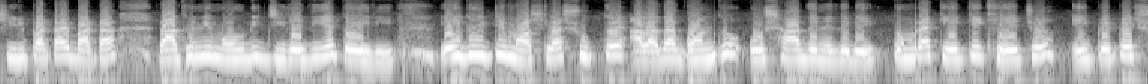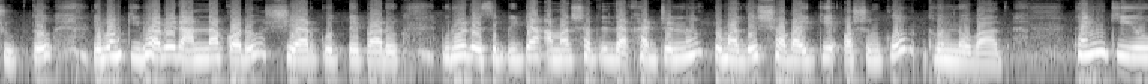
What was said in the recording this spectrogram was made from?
শিলপাটায় বাটা রাঁধুনি মৌরি জিরে দিয়ে তৈরি। এই দুইটি মশলা শুক্তোয় আলাদা গন্ধ ও স্বাদ এনে দেবে। তোমরা কে কে খেয়েছো এই পেঁপের শুক্তো এবং কীভাবে রান্না করো শেয়ার করতে পারো। পুরো রেসিপিটা আমার সাথে দেখার জন্য তোমাদের সবাইকে অসংখ্য ধন্যবাদ। Thank you.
